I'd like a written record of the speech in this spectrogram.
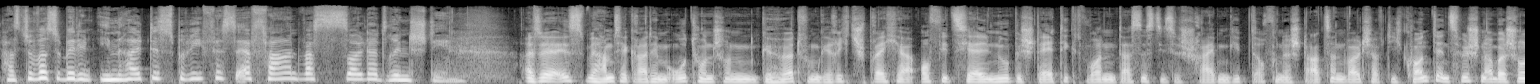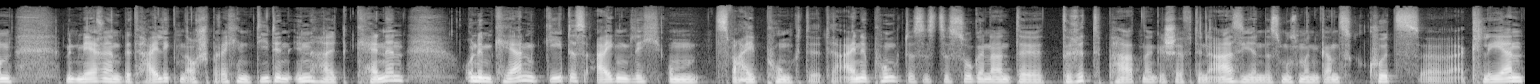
Hast du was über den Inhalt des Briefes erfahren? Was soll da drin stehen? Also er ist, wir haben es ja gerade im O-Ton schon gehört vom Gerichtssprecher, offiziell nur bestätigt worden, dass es dieses Schreiben gibt, auch von der Staatsanwaltschaft. Ich konnte inzwischen aber schon mit mehreren Beteiligten auch sprechen, die den Inhalt kennen. Und im Kern geht es eigentlich um zwei Punkte. Der eine Punkt, das ist das sogenannte Drittpartnergeschäft in Asien. Das muss man ganz kurz äh, erklären.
